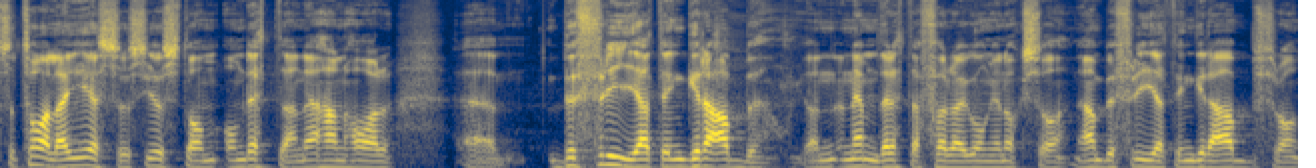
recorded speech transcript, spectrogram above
så talar Jesus just om, om detta när han har eh, befriat en grabb. Jag nämnde detta förra gången också. När han befriat en grabb från,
